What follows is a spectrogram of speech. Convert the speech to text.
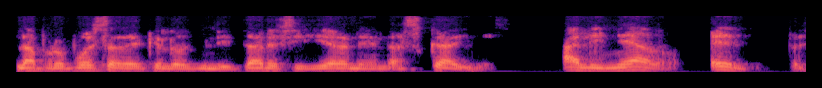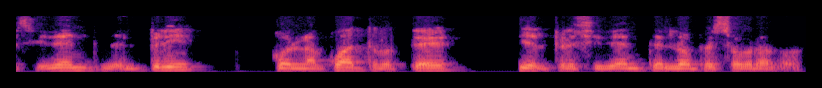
la propuesta de que los militares siguieran en las calles, alineado el presidente del PRI con la 4T y el presidente López Obrador.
